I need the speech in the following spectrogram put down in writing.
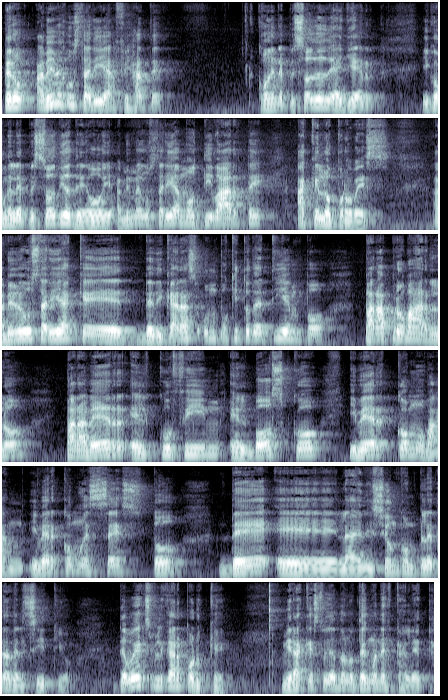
Pero a mí me gustaría, fíjate, con el episodio de ayer y con el episodio de hoy, a mí me gustaría motivarte a que lo probes. A mí me gustaría que dedicaras un poquito de tiempo para probarlo, para ver el QFIM, el Bosco y ver cómo van y ver cómo es esto de eh, la edición completa del sitio. Te voy a explicar por qué. Mira que esto ya no lo tengo en escaleta.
